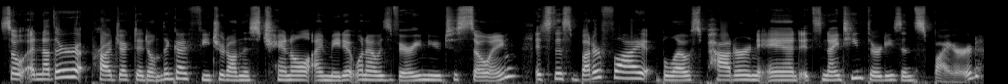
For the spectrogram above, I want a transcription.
So another project I don't think I've featured on this channel, I made it when I was very new to sewing. It's this butterfly blouse pattern and it's 1930s inspired.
